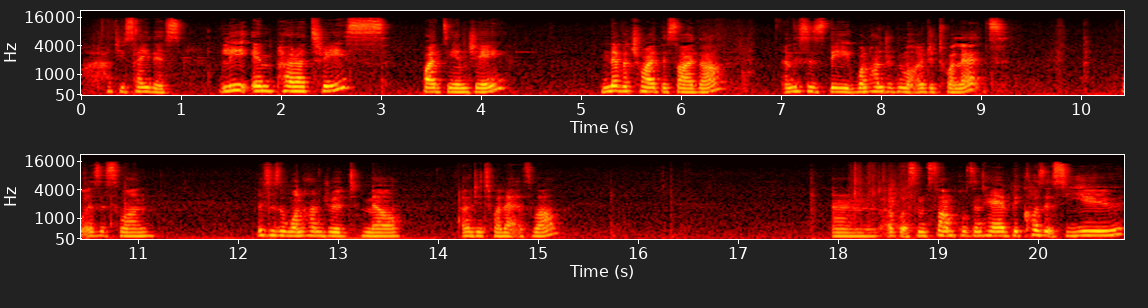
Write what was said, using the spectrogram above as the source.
How do you say this? L'Imperatrice by D&G. Never tried this either. And this is the 100 ml eau de toilette. What is this one? This is a 100 ml eau de toilette as well. And I've got some samples in here because it's you,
